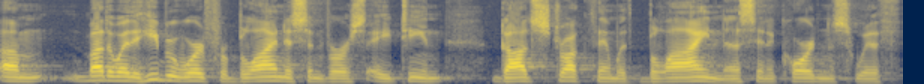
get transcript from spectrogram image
Um, by the way, the Hebrew word for blindness in verse 18, God struck them with blindness in accordance with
